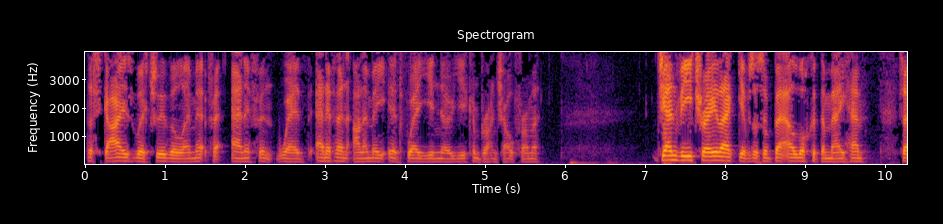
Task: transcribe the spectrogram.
the sky is literally the limit for anything with anything animated where you know you can branch out from it. Gen V trailer gives us a better look at the mayhem. So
